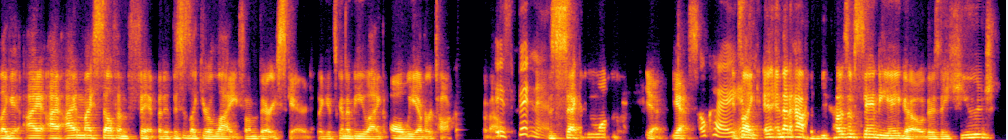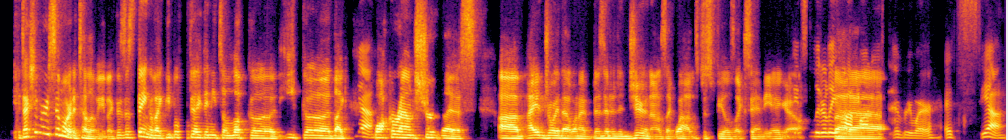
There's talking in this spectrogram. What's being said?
Like I, I, I myself am fit, but if this is like your life, I'm very scared. Like it's going to be like all we ever talk about. Is fitness. the second one, yeah, yes Okay. it's and- like and, and that happened because of san diego there's a huge it's actually very similar to tel aviv like there's this thing of like people feel like they need to look good eat good like yeah. walk around shirtless um, i enjoyed that when i visited in june i was like wow this just feels like san diego It's literally But, hot uh, everywhere. It's yeah.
